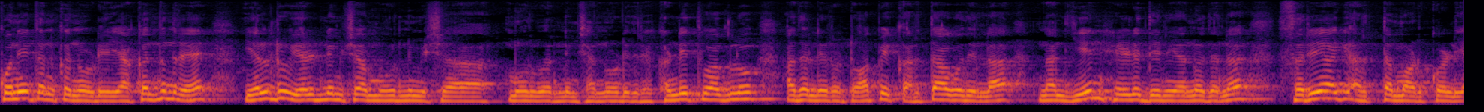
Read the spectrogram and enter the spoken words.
ಕೊನೆ ತನಕ ನೋಡಿ, ಯಾಕಂತಂದರೆ ಎಲ್ಲರೂ ಎರಡು ನಿಮಿಷ, ಮೂರು ನಿಮಿಷ, ಮೂರುವರೆ ನಿಮಿಷ ನೋಡಿದರೆ ಖಂಡಿತವಾಗ್ಲೂ ಅದರಲ್ಲಿರೋ ಟಾಪಿಕ್ ಅರ್ಥ ಆಗೋದಿಲ್ಲ. ನಾನು ಏನು ಹೇಳಿದ್ದೀನಿ ಅನ್ನೋದನ್ನು ಸರಿಯಾಗಿ ಅರ್ಥ ಮಾಡ್ಕೊಳ್ಳಿ.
